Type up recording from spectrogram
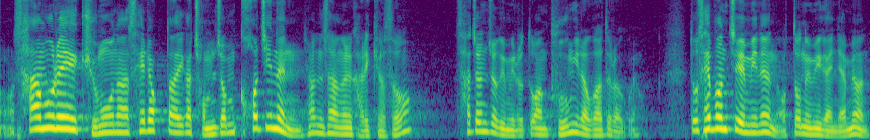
어, 사물의 규모나 세력 따위가 점점 커지는 현상을 가리켜서 사전적 의미로 또한 부흥이라고 하더라고요. 또 세 번째 의미는 어떤 의미가 있냐면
